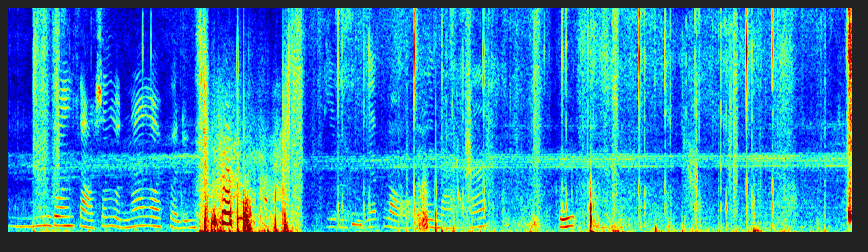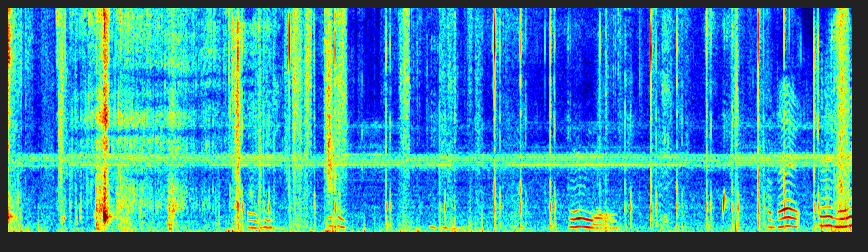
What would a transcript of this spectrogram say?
อืมโดนสาวสลดหน้าลอยเผื่อลืมทางคอกินเรียบร้อยเลยนะเฮ้ยเอาดิ ไม่มีเลยเอได้ ได้เลย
